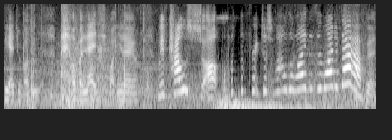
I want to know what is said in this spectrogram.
the edge of a of a ledge, but you know, with cows. Uh, what the frick? Just wow, the why did why did that happen?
